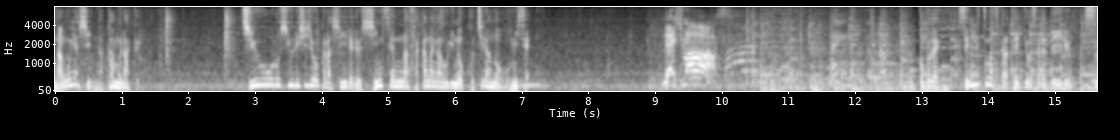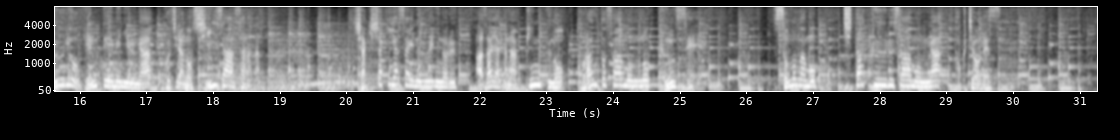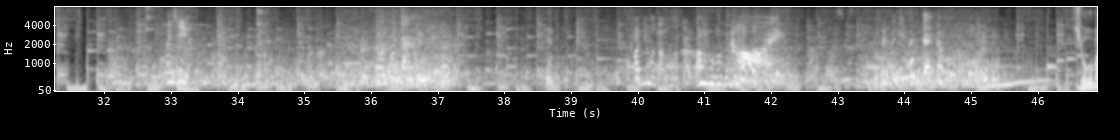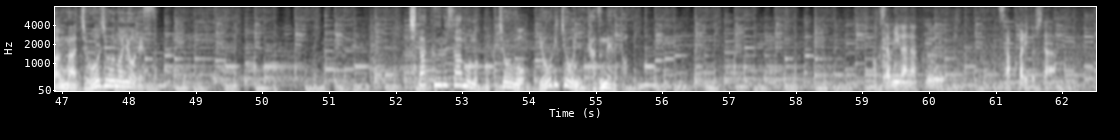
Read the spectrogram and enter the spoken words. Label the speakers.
Speaker 1: 名古屋市中村区。中央卸売市場から仕入れる新鮮な魚が売りのこちらのお店。
Speaker 2: お願いします。
Speaker 1: ここで先月末から提供されている数量限定メニューがこちらのシーザーサラダ。シャキシャキ野菜の上に乗る鮮やかなピンクのトラウトサーモンの燻製。その名もチタクールサーモンが特徴です
Speaker 3: しい。もう一個頼んで。
Speaker 4: 他にも頼むから。
Speaker 3: はーい。美味しかったんだもん。
Speaker 1: 評判は上々のようですチタクールサーモンの特徴を料理長に尋ねると
Speaker 2: 臭みがなくさっぱりとした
